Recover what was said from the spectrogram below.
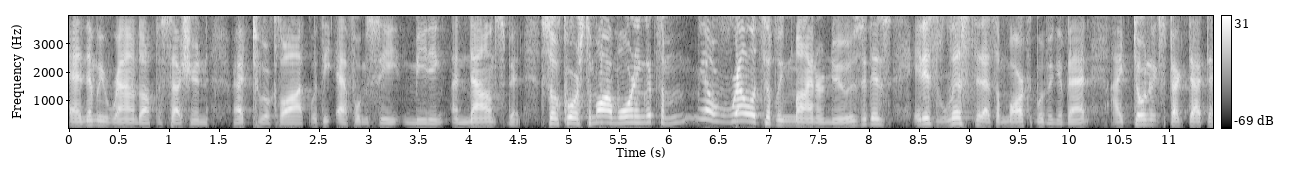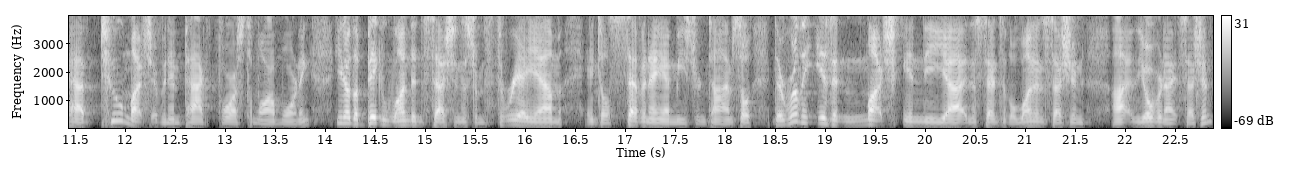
and then we round off the session at 2 o'clock with the FOMC meeting announcement. So, of course, tomorrow morning with some you know relatively minor news. It is it is listed as a market moving event. I don't expect that to have too much of an impact for us tomorrow morning. You know, the big London session is from 3 a.m. until 7 a.m. Eastern time, so there really isn't much in the uh, in the sense of the London session uh, in the overnight session.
